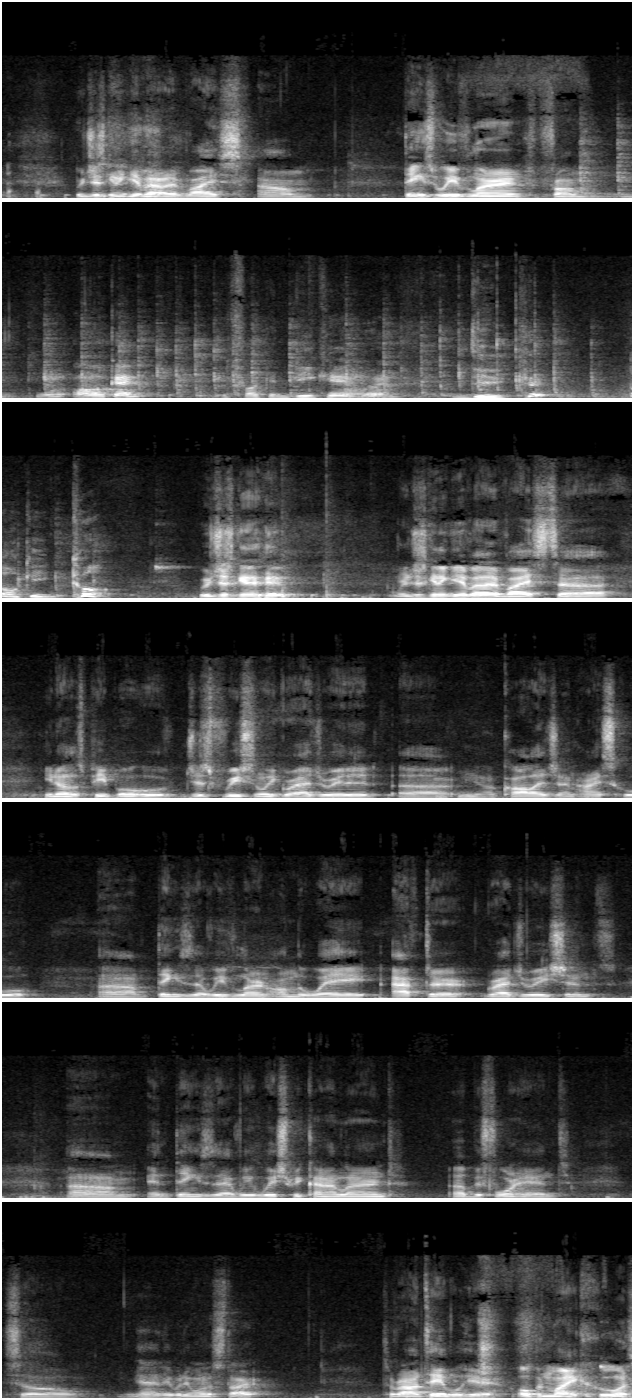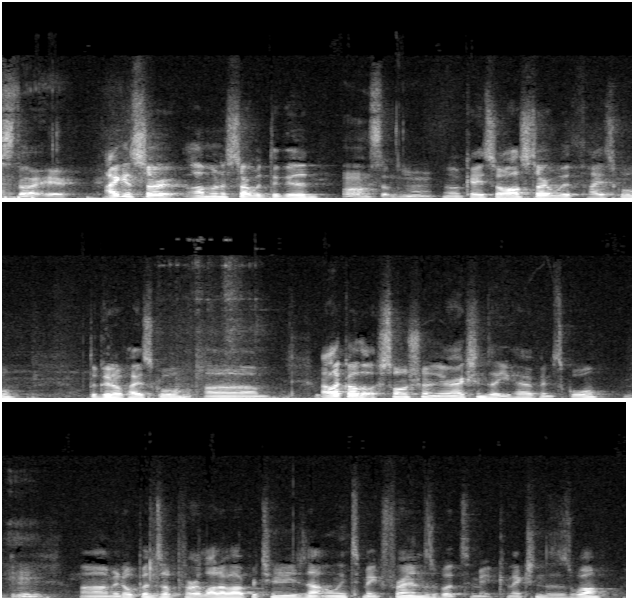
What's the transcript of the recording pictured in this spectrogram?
We're just gonna give out advice, um, things we've learned from. Oh, okay. fucking DK, bro. DK. Donkey Kong. We're just gonna we're just gonna give out advice to you know those people who just recently graduated, uh, you know, college and high school. Um, things that we've learned on the way after graduations. um, and things that we wish we kind of learned uh, beforehand. So, yeah, anybody want to start? It's a round table here. Open mic. Who wants to start here? I can start. I'm gonna start with the good. Awesome. Okay, so I'll start with high school, the good of high school. Um, I like all the social interactions that you have in school. Mhm. Um, it opens up for a lot of opportunities, not only to make friends but to make connections as well.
